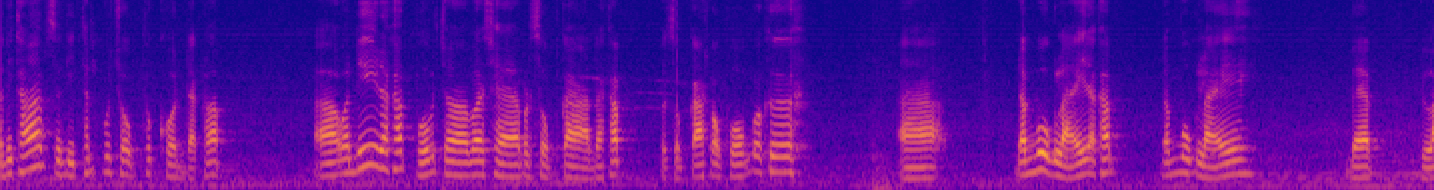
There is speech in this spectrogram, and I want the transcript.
วัสดีครับ สวัสดีท่านผู้ชมทุกคนนะครับวันนี้นะครับผมจะมาแชร์ประสบการณ์นะครับ ประสบการณ์ของผมก็คืออาน้ำมูกไหลนะครับน้ำมูกไหล แบบไหล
